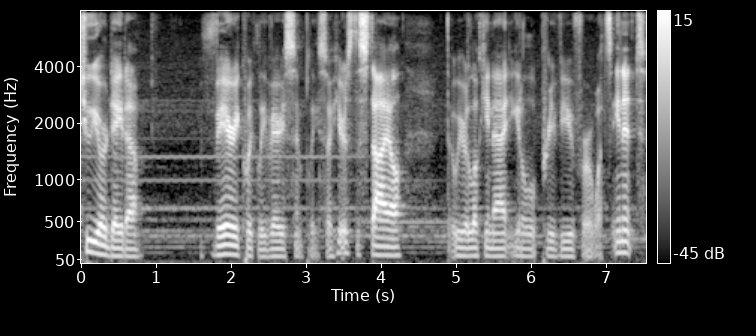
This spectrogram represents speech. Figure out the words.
to your data very quickly, very simply. So here's the style that we were looking at. You get a little preview for what's in it.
